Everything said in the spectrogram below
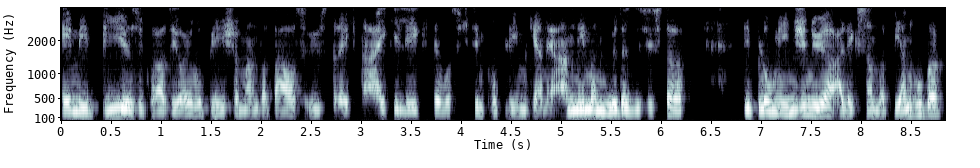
MEP, also quasi europäischer Mandatar aus Österreich nahegelegt, der sich dem Problem gerne annehmen würde. Das ist der Diplom-Ingenieur Alexander Bernhuber.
